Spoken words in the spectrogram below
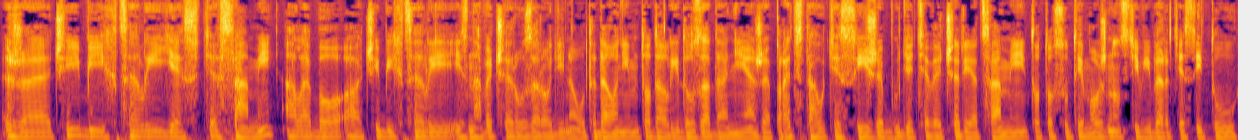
že či by chceli jesť sami, alebo či by chceli ísť na večeru s rodinou. Teda oni im to dali do zadania, že pre predstavte si, že budete večeriať sami, toto sú tie možnosti, vyberte si tú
